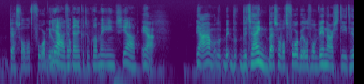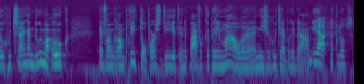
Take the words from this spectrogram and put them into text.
best wel wat voorbeelden. Ja, daar van- ben ik het ook wel mee eens. Ja, Ja, ja er zijn best wel wat voorbeelden van winnaars die het heel goed zijn gaan doen. Maar ook eh, van Grand Prix toppers die het in de Pavo Cup helemaal niet zo goed hebben gedaan. ja dat klopt.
